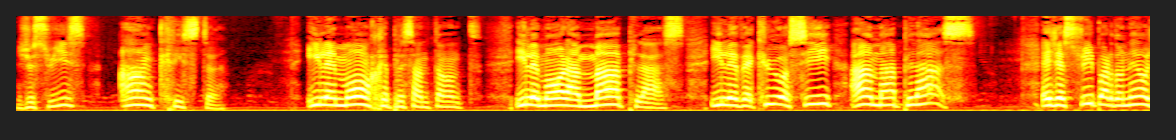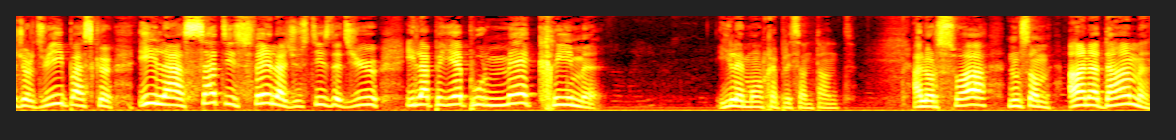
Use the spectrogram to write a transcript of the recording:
Je suis en Christ. Il est mon représentant. Il est mort à ma place. Il est vécu aussi à ma place. Et je suis pardonné aujourd'hui parce que il a satisfait la justice de Dieu. Il a payé pour mes crimes. Il est mon représentant. Alors soit nous sommes en Adam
